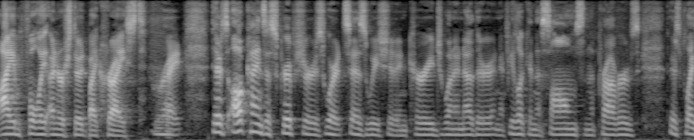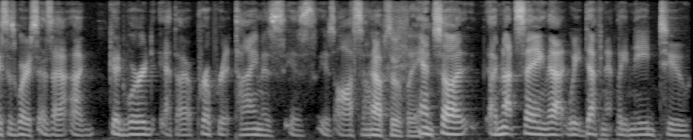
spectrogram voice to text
I am fully understood by Christ. Right. There's all kinds of scriptures where it says we should encourage one another. And if you look in the Psalms and the Proverbs, there's places where it says a, a good word at the appropriate time is is is awesome. Absolutely. And so I'm not saying that we definitely need to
